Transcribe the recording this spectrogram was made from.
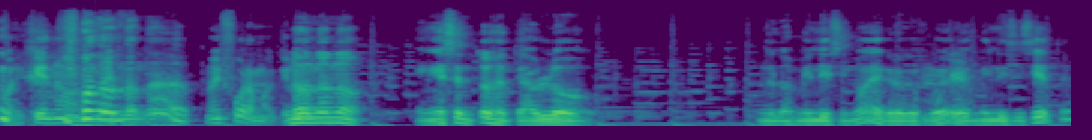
pues es que no. no no, nada. no hay forma. Que No, no, no. En ese entonces te hablo en el 2019, creo que fue, Ok. 2017,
